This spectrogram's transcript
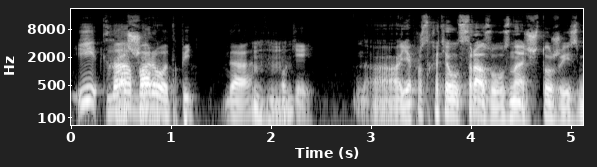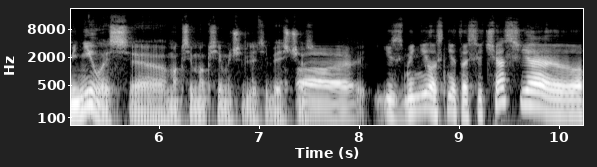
И Хорошо. наоборот, да, угу. окей. А, я просто хотел сразу узнать, что же изменилось, э, Максим Максимович, для тебя сейчас. А, изменилось нет, а сейчас я э,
